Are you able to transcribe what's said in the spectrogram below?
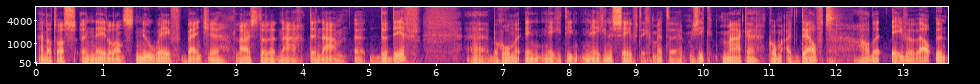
En dat was een Nederlands new wave bandje. Luisterde naar de naam eh The Div. Begonnen in 1979 met muziek maken. Komen uit Delft. Hadden even wel een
